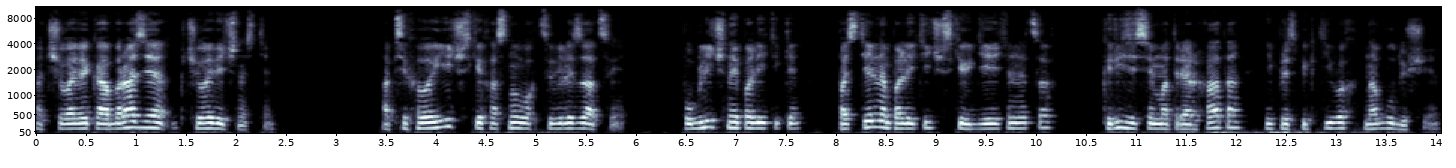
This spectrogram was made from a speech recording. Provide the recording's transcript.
От человекообразия к человечности. О психологических основах цивилизации, публичной политике, постельно-политических деятельницах, кризисе матриархата и перспективах на будущее.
